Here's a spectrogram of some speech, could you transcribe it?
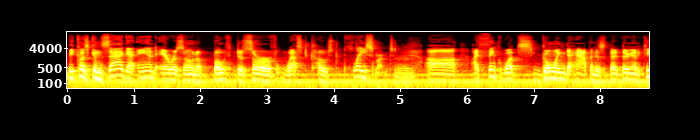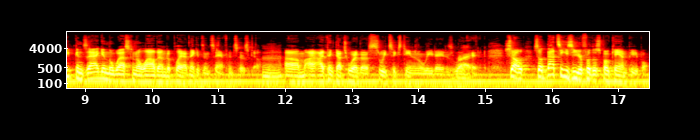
because Gonzaga and Arizona both deserve West Coast placement, mm-hmm. uh, I think what's going to happen is that they're going to keep Gonzaga in the West and allow them to play. I think it's in San Francisco. Mm-hmm. Um, I, I, think that's where the Sweet 16 and Elite Eight is located. Right. So, so that's easier for the Spokane people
